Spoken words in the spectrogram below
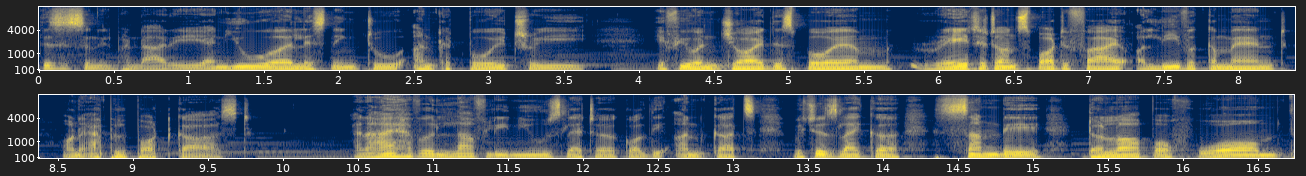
This is Sunil Bhandari, and you are listening to Uncut Poetry if you enjoyed this poem, rate it on Spotify or leave a comment on Apple Podcast. And I have a lovely newsletter called The Uncuts, which is like a Sunday dollop of warmth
